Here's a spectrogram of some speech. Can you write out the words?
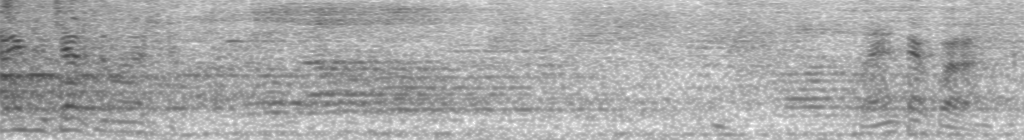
Anche certo non è sempre. 30 a 40.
